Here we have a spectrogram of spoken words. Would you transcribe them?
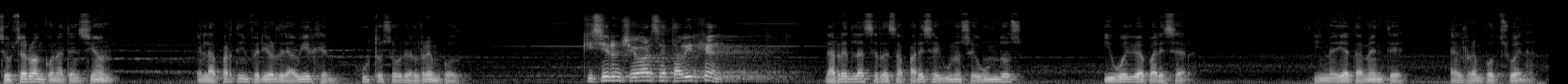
Se observan con atención en la parte inferior de la Virgen, justo sobre el REMPOD. ¿Quisieron llevarse a esta virgen? La red láser desaparece algunos segundos y vuelve a aparecer. Inmediatamente el REMPOD suena.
